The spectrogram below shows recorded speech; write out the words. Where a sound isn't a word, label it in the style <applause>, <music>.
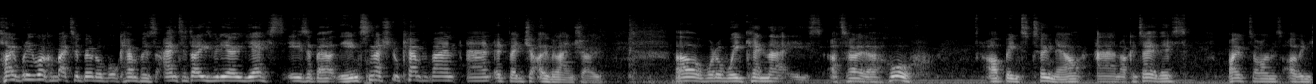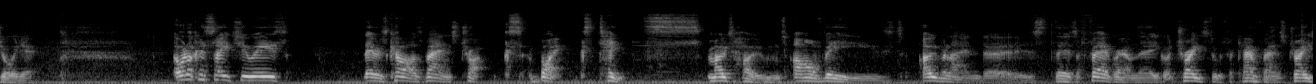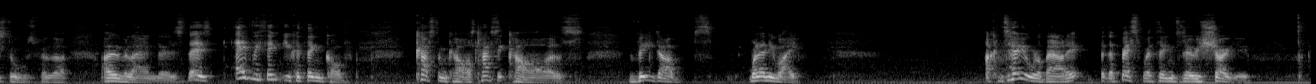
Hi everybody, welcome back to Not Bought Campers and today's video, yes, is about the International Camper Van and Adventure Overland Show. Oh, what a weekend that is. I tell you, oh, I've been to two now and I can tell you this, both times I've enjoyed it. All I can say to you is, there is cars, vans, trucks, bikes, tents, motorhomes, RVs, overlanders. There's a fairground there. You've got trade stalls for campers, trade stalls for the overlanders. There's everything you could think of. Custom cars, classic cars, V-dubs. Well, anyway, I can tell you all about it, but the best thing to do is show you.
